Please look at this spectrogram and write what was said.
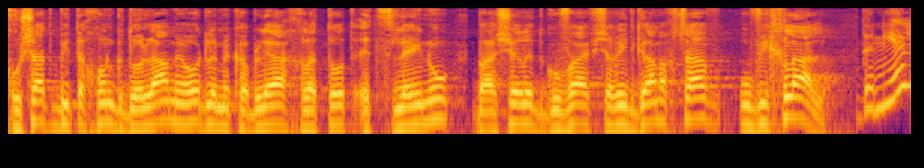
תחושת ביטחון גדולה מאוד למקבלי ההחלטות אצלנו באשר לתגובה אפשרית גם עכשיו ובכלל. دانيال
